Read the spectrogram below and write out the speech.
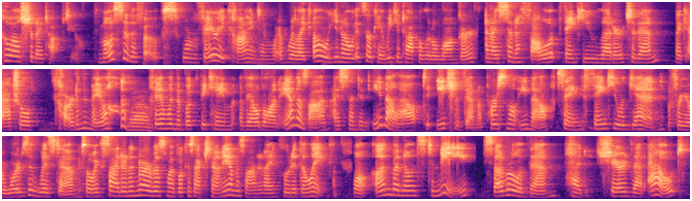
who else should I talk to? Most of the folks were very kind and were, were, like, oh, you know, it's okay. We can talk a little longer. And I sent a follow up thank you letter to them, like actual card in the mail. Wow. then when the book became available on Amazon, I sent an email out to each of them, a personal email saying, thank you again for your words of wisdom. So excited and nervous. My book is actually on Amazon and I included the link. Well, unbeknownst to me, several of them had shared that out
